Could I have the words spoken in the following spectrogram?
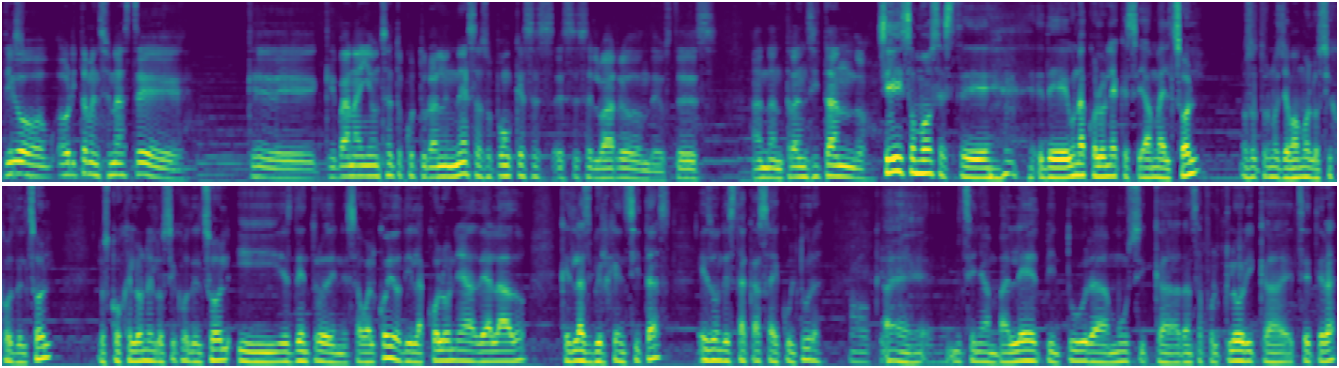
digo, ahorita mencionaste que, que van ahí a un centro cultural en Nesa, supongo que ese es, ese es el barrio donde ustedes andan transitando. Sí, somos este de una colonia que se llama El Sol. Nosotros nos llamamos los hijos del sol, los cogelones los hijos del sol y es dentro de Nezahualcóyotl y la colonia de al lado, que es las Virgencitas, es donde está Casa de Cultura. Ok. Eh, enseñan ballet, pintura, música, danza folclórica, etcétera.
